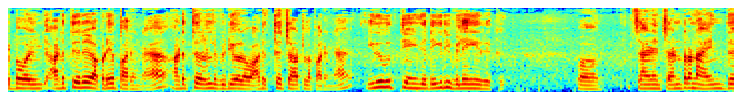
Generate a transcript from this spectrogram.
இப்போ அடுத்த அடுத்தது அப்படியே பாருங்கள் அடுத்த வீடியோவில் அடுத்த சார்ட்டில் பாருங்கள் இருபத்தி ஐந்து டிகிரி விலகி இருக்குது இப்போ சனி சந்திரன் ஐந்து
